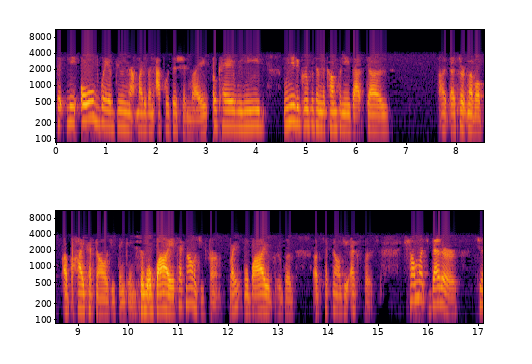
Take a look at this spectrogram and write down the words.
the, the old way of doing that might have been acquisition, right? Okay, we need we need a group within the company that does a, a certain level of, of high technology thinking. So we'll buy a technology firm, right? We'll buy a group of, of technology experts. How much better to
